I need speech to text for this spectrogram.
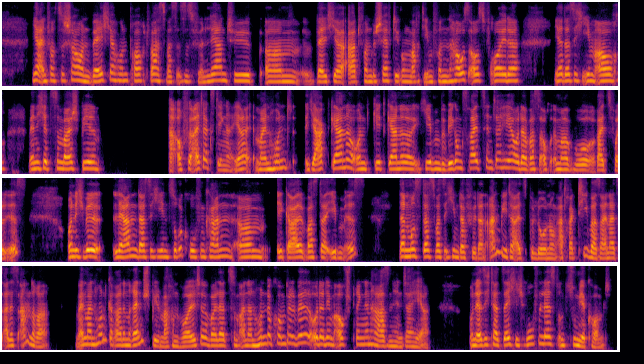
ja, einfach zu schauen, welcher Hund braucht was, was ist es für ein Lerntyp, ähm, welche Art von Beschäftigung macht ihm von Haus aus Freude. Ja, dass ich ihm auch, wenn ich jetzt zum Beispiel Auch für Alltagsdinge, ja. Mein Hund jagt gerne und geht gerne jedem Bewegungsreiz hinterher oder was auch immer, wo reizvoll ist. Und ich will lernen, dass ich ihn zurückrufen kann, ähm, egal was da eben ist. Dann muss das, was ich ihm dafür dann anbiete als Belohnung, attraktiver sein als alles andere. Wenn mein Hund gerade ein Rennspiel machen wollte, weil er zum anderen Hundekumpel will oder dem aufspringenden Hasen hinterher und er sich tatsächlich rufen lässt und zu mir kommt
